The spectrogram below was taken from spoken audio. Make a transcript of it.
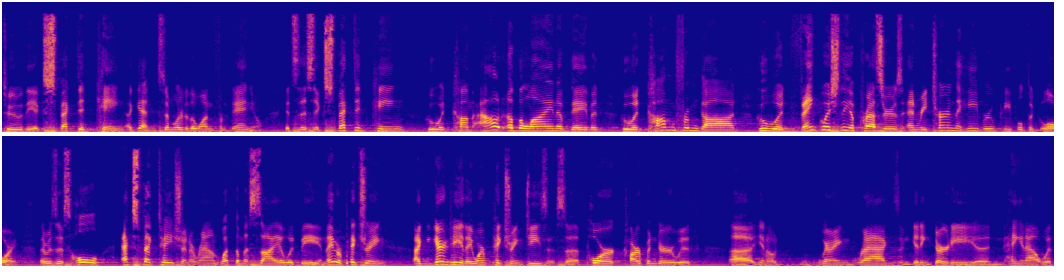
to the expected king, again, similar to the one from Daniel. It's this expected king who would come out of the line of David, who would come from God, who would vanquish the oppressors and return the Hebrew people to glory. There was this whole expectation around what the Messiah would be. And they were picturing, I can guarantee you, they weren't picturing Jesus, a poor carpenter with, uh, you know, wearing rags and getting dirty and hanging out with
